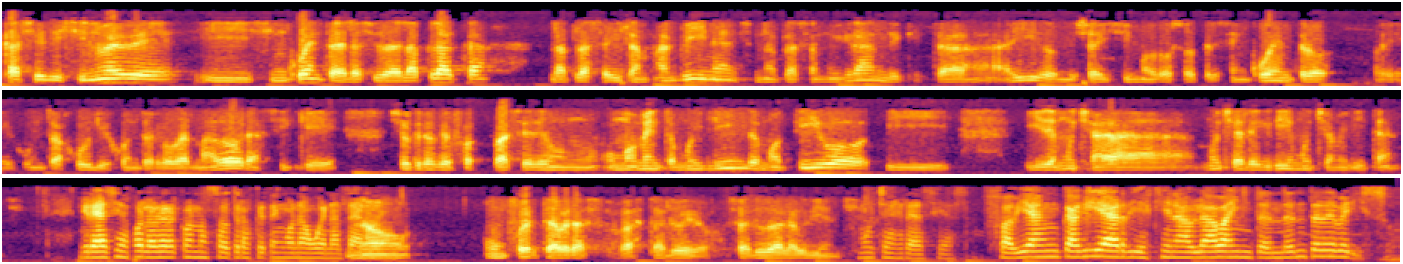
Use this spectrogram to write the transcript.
Calle 19 y 50 de la ciudad de La Plata, la Plaza Islas Malvinas, es una plaza muy grande que está ahí, donde ya hicimos dos o tres encuentros eh, junto a Julio y junto al gobernador, así que yo creo que va a ser un, momento muy lindo, emotivo y, y de mucha, mucha alegría y mucha militancia. Gracias por hablar con nosotros, que tenga una buena tarde. No, un fuerte abrazo, hasta luego. Saluda a la audiencia. Muchas gracias. Fabián Cagliardi es quien hablaba, intendente de Berizo.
